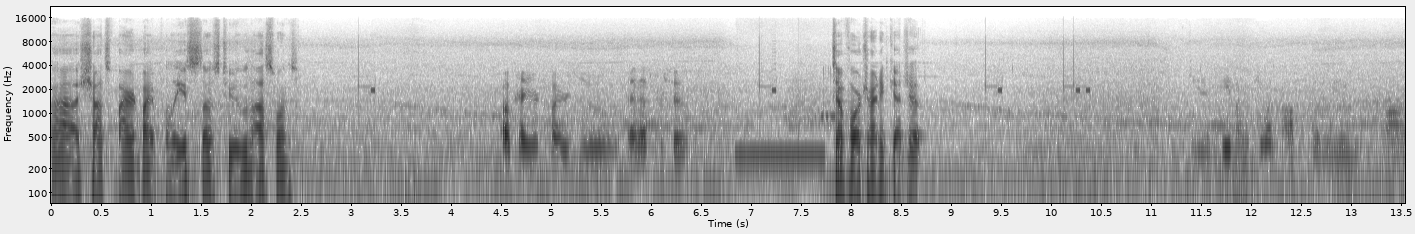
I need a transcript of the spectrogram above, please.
Uh, shots fired by police. Those two last ones. Okay, you're clear. You in this pursuit? 10-4, trying to catch up. You see if I see what opposite lane on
